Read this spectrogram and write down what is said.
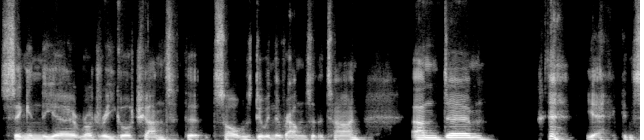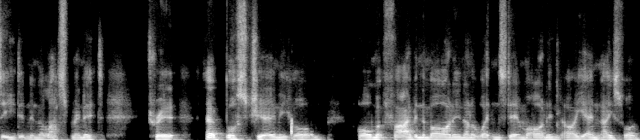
singing the uh, Rodrigo chant that sort of was doing the rounds at the time. And um, yeah, conceding in the last minute, tra- a bus journey home, home at five in the morning on a Wednesday morning. Oh yeah, nice one.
